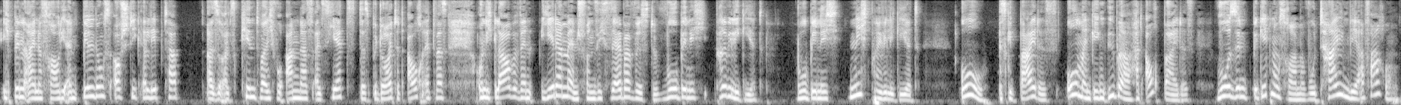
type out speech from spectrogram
Ich bin eine Frau, die einen Bildungsaufstieg erlebt hat, also als Kind war ich woanders als jetzt. Das bedeutet auch etwas. Und ich glaube, wenn jeder Mensch von sich selber wüsste, wo bin ich privilegiert, wo bin ich nicht privilegiert. Oh, es gibt beides. Oh, mein Gegenüber hat auch beides. Wo sind Begegnungsräume? Wo teilen wir Erfahrungen?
